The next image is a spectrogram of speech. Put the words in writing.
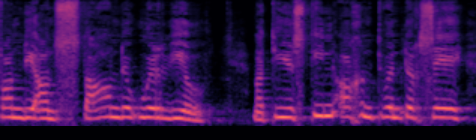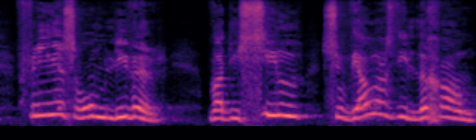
van die aanstaande oordeel. Matteus 10:28 sê: "Vrees hom liewer wat die siel sowel as die liggaam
